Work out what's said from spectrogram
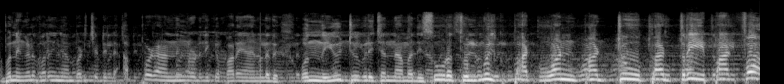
അപ്പൊ നിങ്ങൾ പറയും ഞാൻ പഠിച്ചിട്ടില്ല. അപ്പോഴാണ് നിങ്ങളോട് എനിക്ക് പറയാനുള്ളത്. ഒന്ന് യൂട്യൂബിൽ ചെന്നാൽ മതി. സൂറത്തുൽ മുൽക്ക് part one part two part three part four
